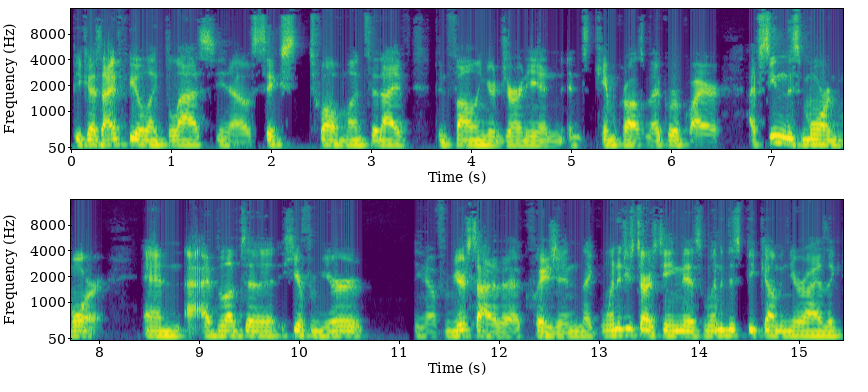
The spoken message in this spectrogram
because I feel like the last, you know, six, 12 months that I've been following your journey and, and came across MicroAcquire, I've seen this more and more. And I'd love to hear from your you know, from your side of the equation, like when did you start seeing this? When did this become in your eyes like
